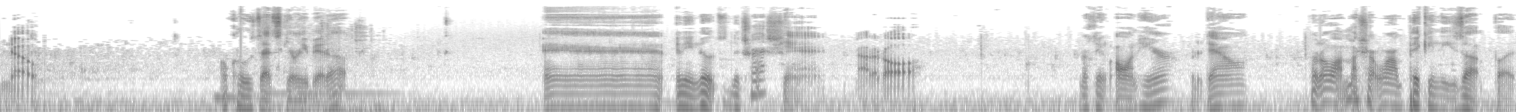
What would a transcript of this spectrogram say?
No. I'll close that scary bit up. And any notes in the trash can? Not at all. Nothing on here. Put it down. I don't know. I'm not sure where I'm picking these up, but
